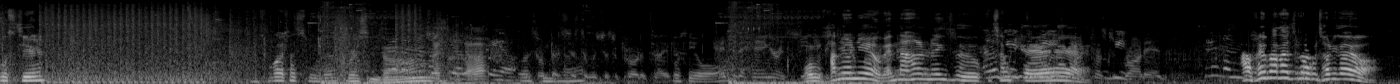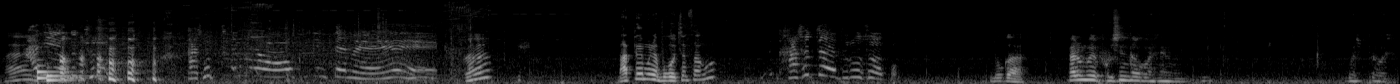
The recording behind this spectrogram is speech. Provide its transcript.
보스딜 수고하셨습니다 수고했습니다 a prototype. 보세요. 뭔 화면이에요 맨날 하는 레이스 귀찮게 brought in. 아 회방하지 말고 저리 가요 아니 주 가셨잖아요 피딩 때문에 어? 나 때문에 뭐 어쨌다고? 가셨잖아 들어오셔갖고 누가? 다른 분이 보신다고 하시는 건데 것 같아요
